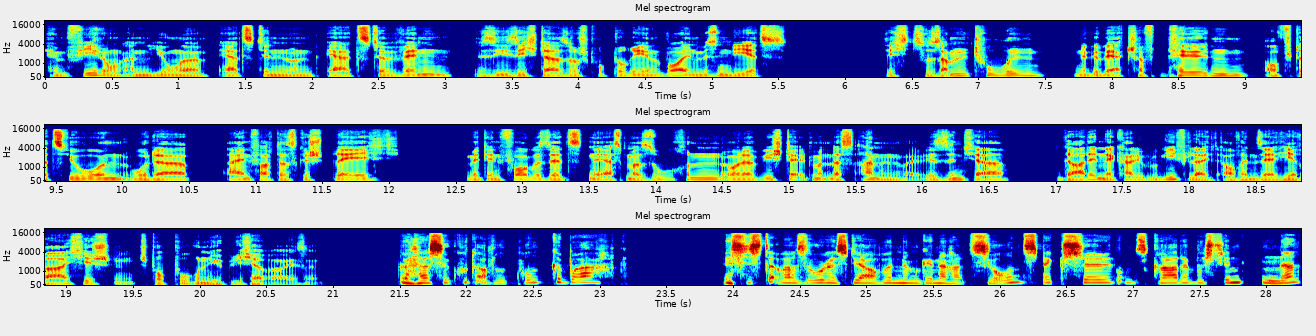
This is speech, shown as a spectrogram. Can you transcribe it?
Empfehlung an junge Ärztinnen und Ärzte, wenn sie sich da so strukturieren wollen? Müssen die jetzt sich zusammentun, eine Gewerkschaft bilden auf Station oder einfach das Gespräch mit den Vorgesetzten erstmal suchen oder wie stellt man das an? Weil wir sind ja gerade in der Kardiologie vielleicht auch in sehr hierarchischen Strukturen üblicherweise. Das hast du gut auf den Punkt gebracht. Es ist aber so, dass wir auch in einem Generationswechsel uns gerade befinden. Ne?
